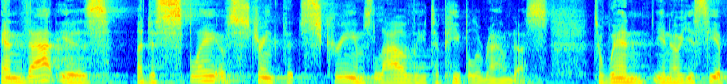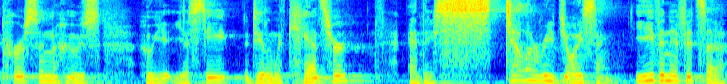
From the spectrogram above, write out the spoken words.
And that is a display of strength that screams loudly to people around us. To when, you know, you see a person who's, who you, you see dealing with cancer and they still are rejoicing, even if it's a,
